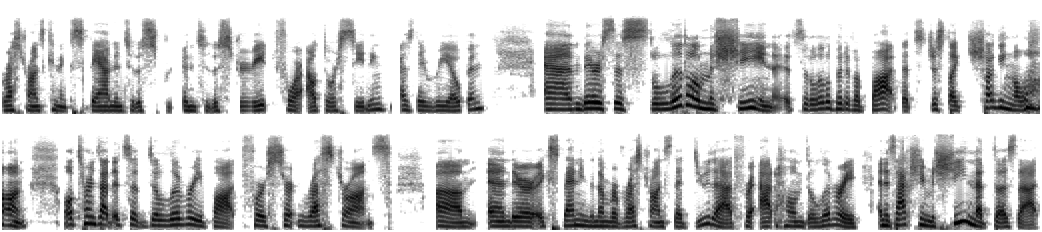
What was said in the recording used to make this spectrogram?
restaurants can expand into the sp- into the street for outdoor seating as they reopen. And there's this little machine. It's a little bit of a bot that's just like chugging along. Well, it turns out it's a delivery bot for certain restaurants um, and they're expanding the number of restaurants that do that for at-home delivery. And it's actually a machine that does that.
